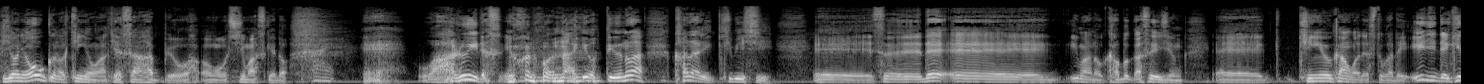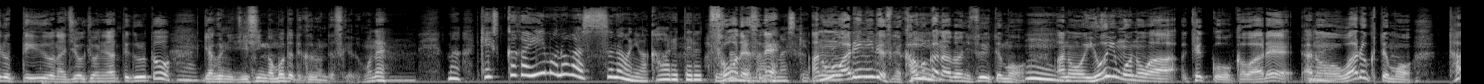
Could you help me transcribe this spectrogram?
非常に多くの企業が決算発表をしますけど、はい、えー悪いです。今の内容っていうのはかなり厳しい。えー、それで、えー、今の株価水準、えー、金融緩和ですとかで維持できるっていうような状況になってくると、はい、逆に自信が持ててくるんですけどもね。まあ、結果がいいものは素直には買われてるっていうそうですね。あの、割にですね、株価などについても、えー、あの、良いものは結構買われ、あの、悪くても、た、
